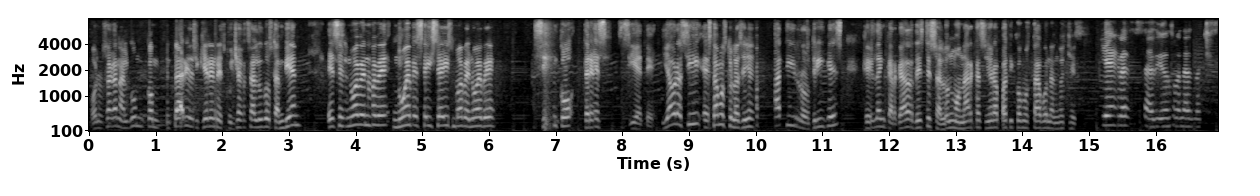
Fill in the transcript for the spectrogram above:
o nos hagan algún comentario si quieren escuchar saludos también. Es el 9996699 537. Y ahora sí, estamos con la señora Patti Rodríguez, que es la encargada de este Salón Monarca. Señora Patti, ¿cómo está? Buenas noches. Bien, gracias a Dios, buenas noches.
